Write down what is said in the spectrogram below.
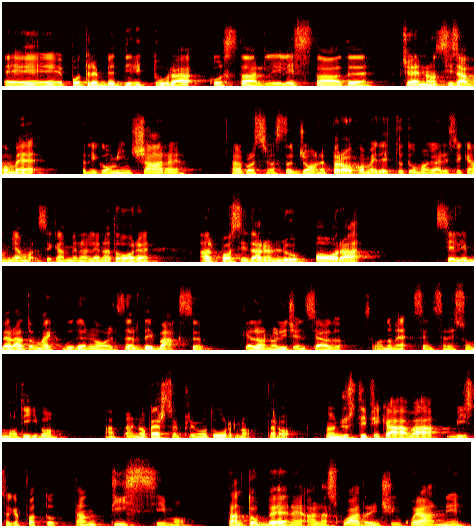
e potrebbe addirittura costargli l'estate. Cioè non si sa come ricominciare alla prossima stagione. Però come hai detto tu, magari se, cambiamo, se cambiano allenatore al posto di Tyron Lu, ora si è liberato Mike Budenholzer dei Bucks che l'hanno licenziato secondo me senza nessun motivo. hanno perso il primo turno, però non giustificava visto che ha fatto tantissimo tanto bene alla squadra in cinque anni,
